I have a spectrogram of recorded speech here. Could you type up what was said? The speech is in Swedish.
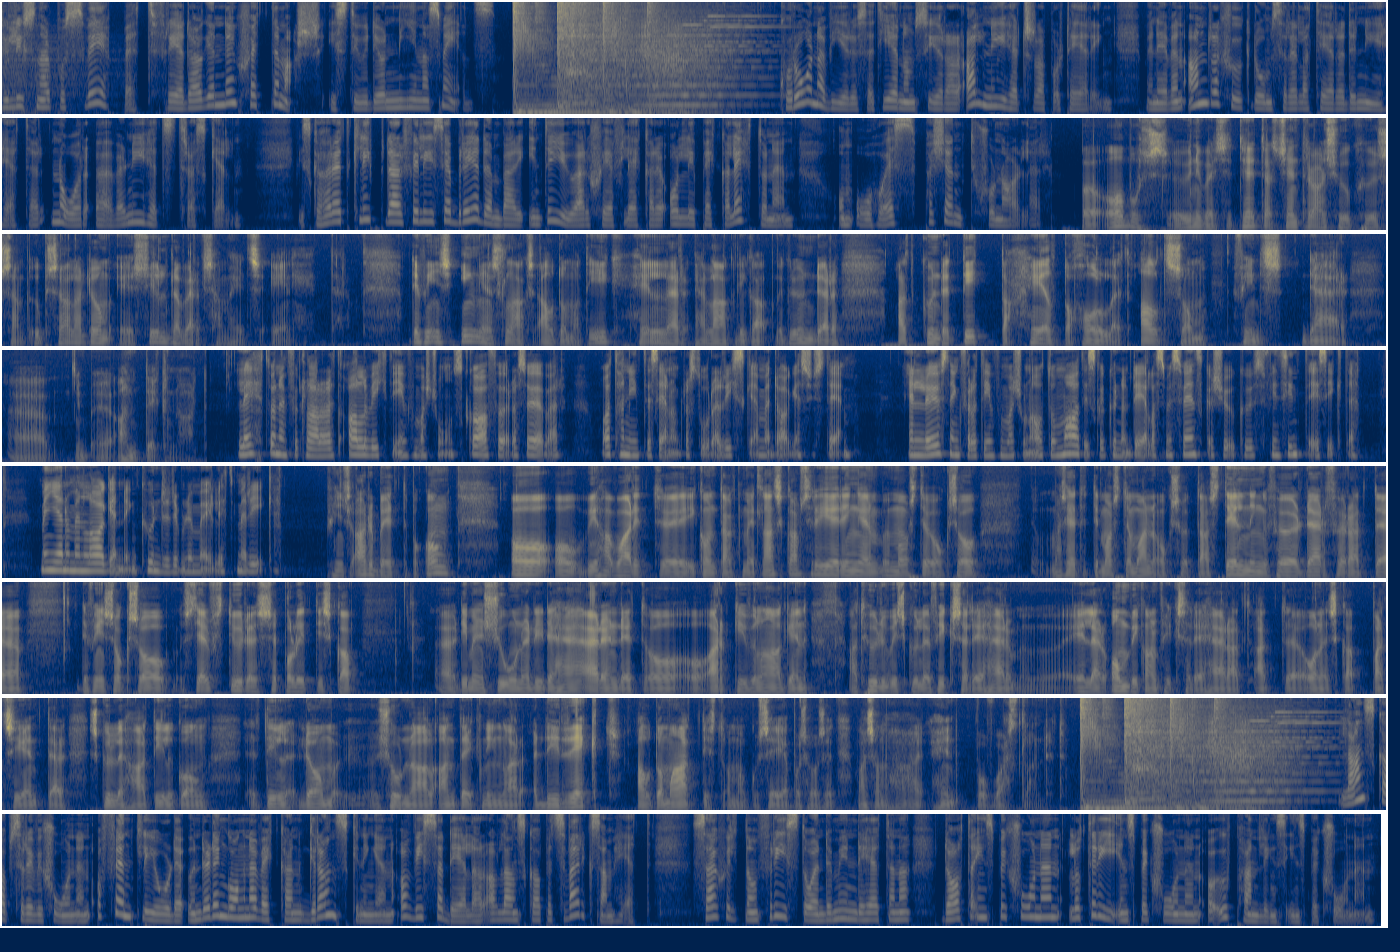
Du lyssnar på Svepet fredagen den 6 mars i studion Nina Smeds. Coronaviruset genomsyrar all nyhetsrapportering men även andra sjukdomsrelaterade nyheter når över nyhetströskeln. Vi ska höra ett klipp där Felicia Bredenberg intervjuar chefläkare Olli-Pekka Lehtonen om OHS patientjournaler. Åbos universitet, centralsjukhus samt Uppsala, de är skilda verksamhetsenheter. Det finns ingen slags automatik heller lagliga grunder att kunna titta helt och hållet allt som finns där äh, antecknat. Lehtonen förklarar att all viktig information ska föras över och att han inte ser några stora risker med dagens system. En lösning för att information automatiskt ska kunna delas med svenska sjukhus finns inte i sikte. Men genom en lagändring kunde det bli möjligt med Rike. Det finns arbete på gång och, och vi har varit eh, i kontakt med landskapsregeringen. Man måste också man säger att det måste man också ta ställning för därför att eh, det finns också självstyrelsepolitiska Eh, dimensioner i det här ärendet och, och arkivlagen, att hur vi skulle fixa det här, eller om vi kan fixa det här, att, att eh, åländska patienter skulle ha tillgång till de journalanteckningar direkt automatiskt, om man kan säga på så sätt, vad som har hänt på fastlandet. Landskapsrevisionen offentliggjorde under den gångna veckan granskningen av vissa delar av landskapets verksamhet, särskilt de fristående myndigheterna Datainspektionen, Lotteriinspektionen och Upphandlingsinspektionen.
